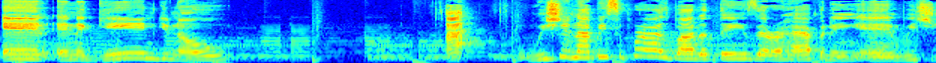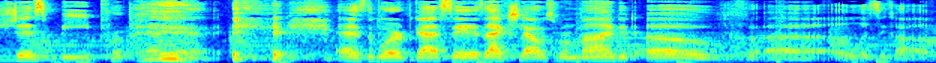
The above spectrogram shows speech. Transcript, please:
And and again, you know, I we should not be surprised by the things that are happening, and we should just be prepared, as the Word of God says. Actually, I was reminded of uh, what's it called?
